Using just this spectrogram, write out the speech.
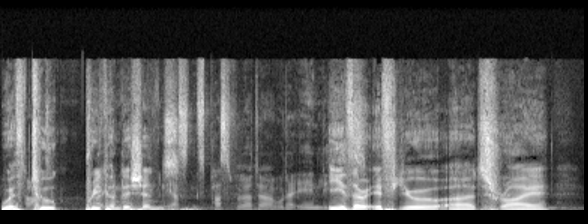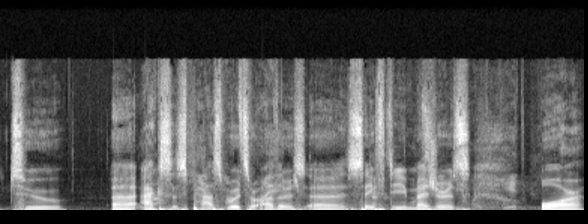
with two preconditions, either if you uh, try to uh, access passwords or other uh, safety measures, or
